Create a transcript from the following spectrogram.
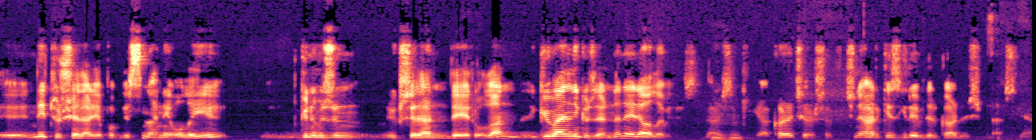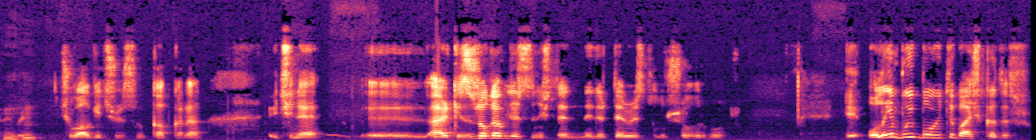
e, ne tür şeyler yapabilirsin? Hani olayı günümüzün yükselen değeri olan güvenlik üzerinden ele alabilirsin. Dersin hı hı. ki ya kara çarşaf içine herkes girebilir kardeşim dersin. Yani hı hı. çuval geçiriyorsun kapkara içine e, herkesi sokabilirsin işte nedir terörist olur şu olur bu olur. E, olayın bu boyutu başkadır.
